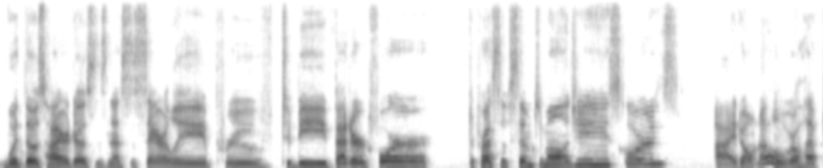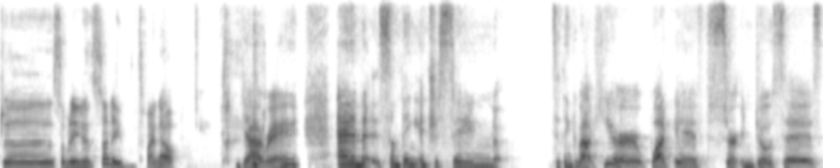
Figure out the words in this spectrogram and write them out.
would those higher doses necessarily prove to be better for depressive symptomology scores? I don't know. We'll have to somebody do the study. Let's find out. yeah, right. And something interesting to think about here, what if certain doses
